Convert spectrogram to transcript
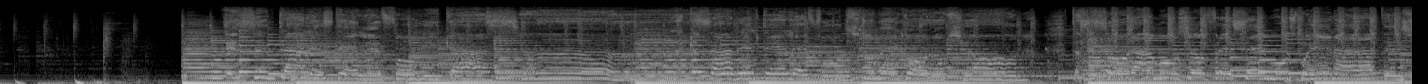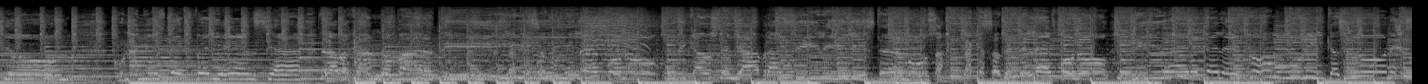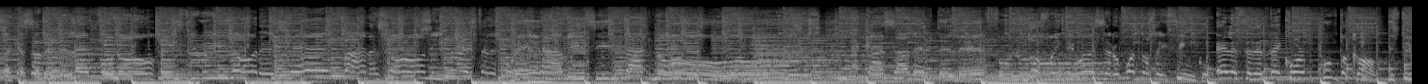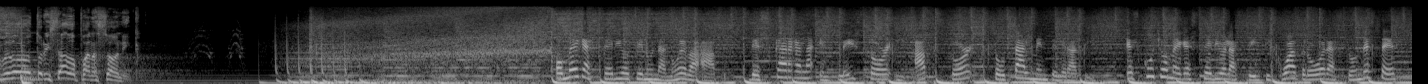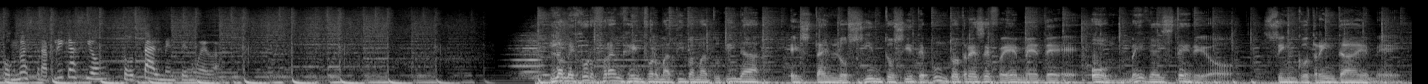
Trabajando para ti. La casa del teléfono, ubicados en Via Brasil y lista hermosa. La casa del teléfono, líder en telecomunicaciones. La casa del teléfono, distribuidores de Panasonic. Ven a visitarnos. La casa del teléfono. 229-0465 lsdtcorp.com Distribuidor autorizado Panasonic Omega Stereo tiene una nueva app. Descárgala en Play Store y App Store totalmente gratis. Escucha Omega Stereo las 24 horas donde estés con nuestra aplicación totalmente nueva. La mejor franja informativa matutina está en los 107.3 FM de Omega Estéreo. 530 AM.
